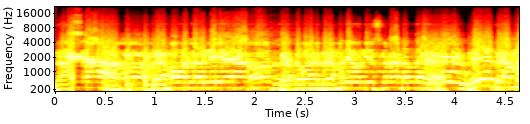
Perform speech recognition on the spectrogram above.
నాయన బ్రహ్మ వల్ల పెద్దవాడు బ్రహ్మదేవుని తీసుకున్నాడు అందరూ బ్రహ్మ!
